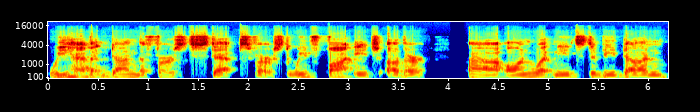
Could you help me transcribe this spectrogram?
we haven't done the first steps first. We've fought each other uh, on what needs to be done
